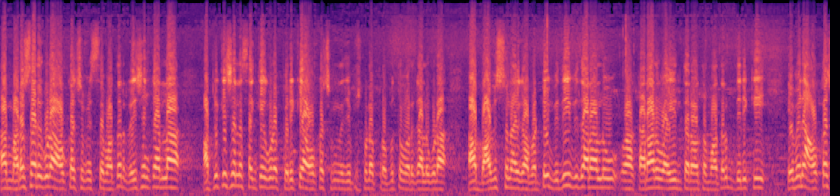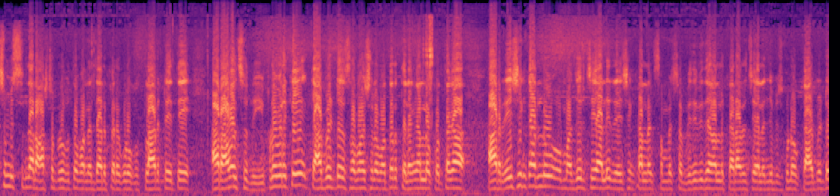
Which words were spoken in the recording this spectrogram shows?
ఆ మరోసారి కూడా అవకాశం ఇస్తే మాత్రం రేషన్ కార్డుల అప్లికేషన్ల సంఖ్య కూడా పెరిగే అవకాశం ఉందని చెప్పేసి కూడా ప్రభుత్వ వర్గాలు కూడా భావిస్తున్నాయి కాబట్టి విధి విధానాలు ఖరారు అయిన తర్వాత మాత్రం దీనికి ఏమైనా అవకాశం ఇస్తుందా రాష్ట్ర ప్రభుత్వం అనే దానిపైన కూడా ఒక క్లారిటీ అయితే ఆ, రావాల్సి ఉంది. ఇప్పటివరకే కేబినెట్ సమావేశంలో మాత్రం తెలంగాణలో కొత్తగా ఆ రేషన్ కార్డులు మంజూరు చేయాలి రేషన్ కార్డులకు సంబంధించిన విధి విధానాలు ఖరారు చేయాలని చెప్పేసి కూడా ఒక క్యాబినెట్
